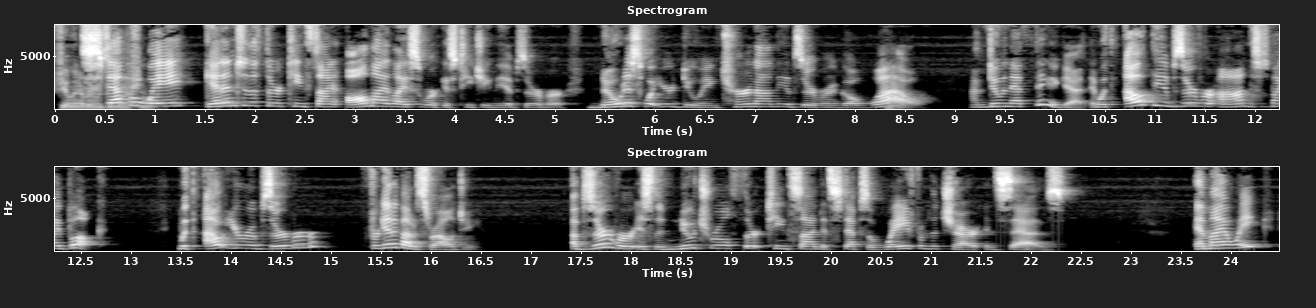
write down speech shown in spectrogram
feeling everyone's Step emotion. away, get into the 13th sign. All my life's work is teaching the observer. Notice what you're doing, turn on the observer and go, wow, I'm doing that thing again. And without the observer on, this is my book. Without your observer, forget about astrology. Observer is the neutral 13th sign that steps away from the chart and says, Am I awake?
